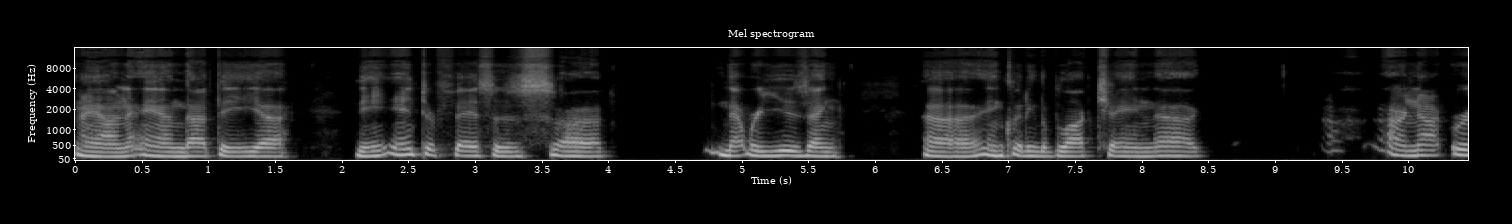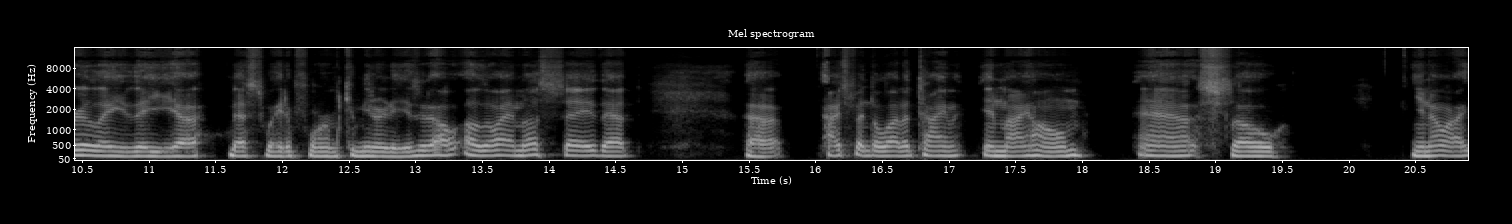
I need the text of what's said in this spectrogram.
and and that the uh, the interfaces uh, that we're using, uh, including the blockchain, uh, are not really the uh, best way to form communities. Although I must say that uh, I spend a lot of time in my home, uh, so you know I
